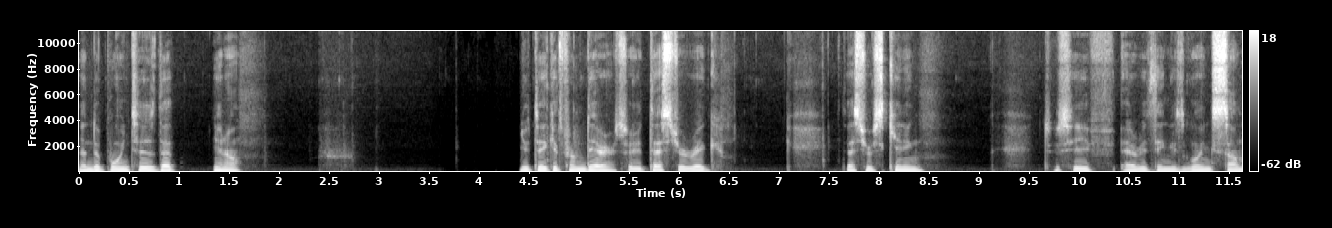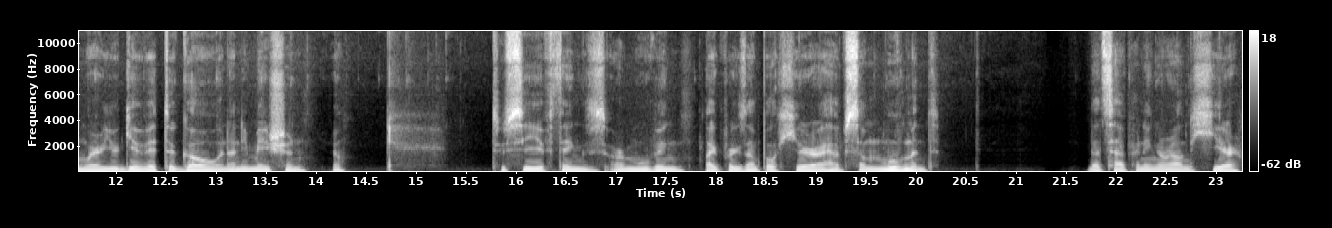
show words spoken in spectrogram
And the point is that, you know, you take it from there. So you test your rig, test your skinning to see if everything is going somewhere. You give it a go, an animation, you know, to see if things are moving. Like for example, here I have some movement that's happening around here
